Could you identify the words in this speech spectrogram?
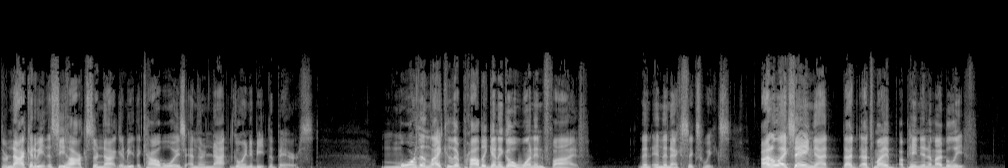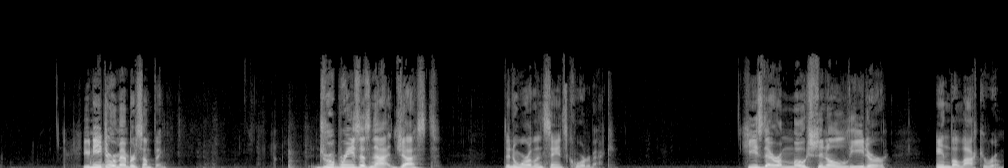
They're not going to beat the Seahawks, they're not going to beat the Cowboys, and they're not going to beat the Bears more than likely they're probably going to go one in five in the next six weeks. I don't like saying that. that. That's my opinion and my belief. You need to remember something. Drew Brees is not just the New Orleans Saints quarterback. He's their emotional leader in the locker room.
